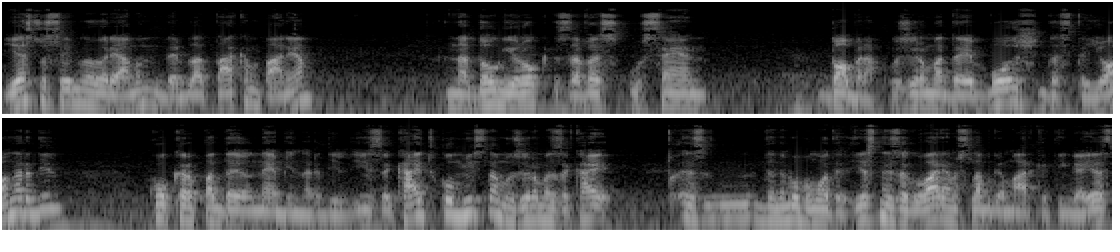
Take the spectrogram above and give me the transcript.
Jaz osebno verjamem, da je bila ta kampanja na dolgi rok za vas vseeno dobra, oziroma da je boljš, da ste jo naredili, kot pa da jo ne bi naredili. In zakaj tako mislim, oziroma zakaj, da ne bo pomote. Jaz ne zagovarjam slabega marketinga. Jaz,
